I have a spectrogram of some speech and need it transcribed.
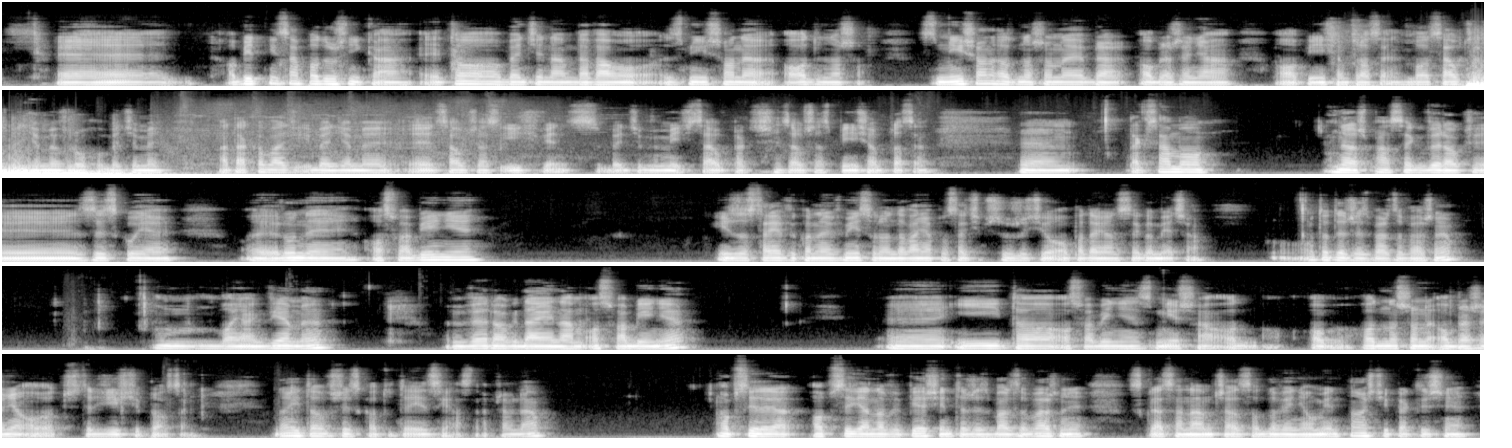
Obietnica podróżnika to będzie nam dawało zmniejszone odnoszone zmniejszone odnoszone bra- obrażenia o 50%, bo cały czas będziemy w ruchu, będziemy atakować i będziemy e, cały czas iść, więc będziemy mieć cały, praktycznie cały czas 50%. Ym, Tak samo nasz pasek wyrok e, zyskuje e, runy osłabienie i zostaje wykonany w miejscu lądowania postaci przy użyciu opadającego miecza. To też jest bardzo ważne, bo jak wiemy, wyrok daje nam osłabienie i to osłabienie zmniejsza od, odnoszone obrażenia o 40%. No i to wszystko tutaj jest jasne, prawda? Obsydia, obsydianowy pierścień też jest bardzo ważny, skraca nam czas odnowienia umiejętności, praktycznie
